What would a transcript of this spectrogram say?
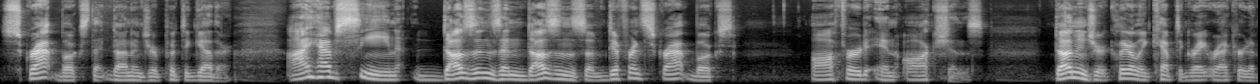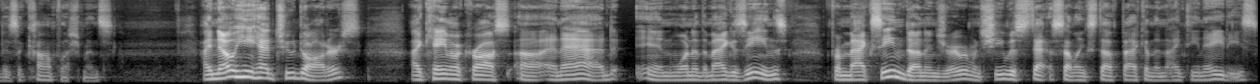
scrapbooks that Dunninger put together. I have seen dozens and dozens of different scrapbooks offered in auctions. Dunninger clearly kept a great record of his accomplishments. I know he had two daughters I came across uh, an ad in one of the magazines from Maxine Dunninger when she was st- selling stuff back in the 1980s.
